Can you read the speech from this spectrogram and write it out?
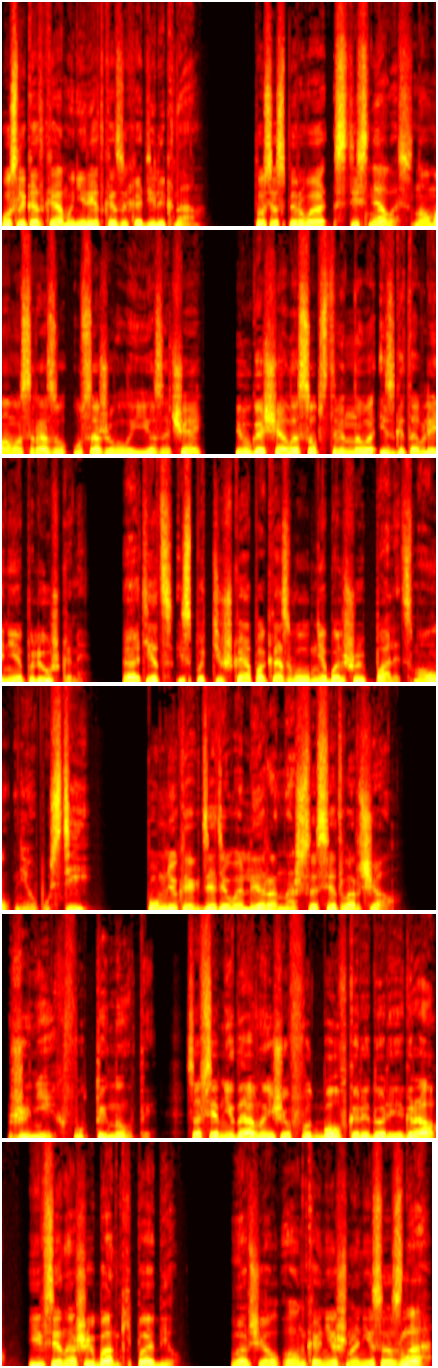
После катка мы нередко заходили к нам. Тося сперва стеснялась, но мама сразу усаживала ее за чай и угощала собственного изготовления плюшками. А отец из-под тишка показывал мне большой палец, мол, не упусти. Помню, как дядя Валера, наш сосед, ворчал. «Жених, фу ты, ну ты. Совсем недавно еще в футбол в коридоре играл и все наши банки побил. Ворчал он, конечно, не со зла.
